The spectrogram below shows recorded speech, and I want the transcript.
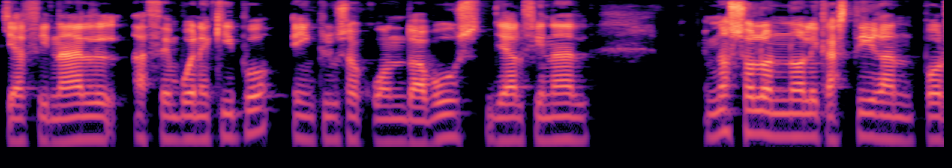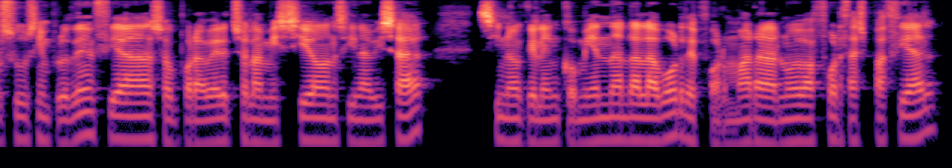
que al final hacen buen equipo e incluso cuando a Bush ya al final no solo no le castigan por sus imprudencias o por haber hecho la misión sin avisar, sino que le encomiendan la labor de formar a la nueva Fuerza Espacial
